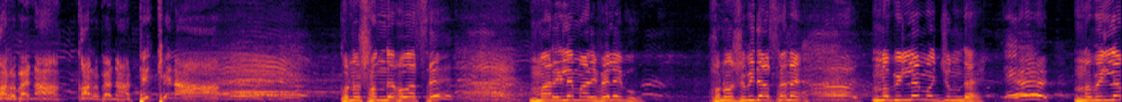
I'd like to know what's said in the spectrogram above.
করবে না করবে না, ঠিক না? কোনো সন্দেহ আছে? মারিলে মারি ফেলেবু কোনো অসুবিধা আছে না? নবিল্লে মজ্জুম দেয়। নবিল্লে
